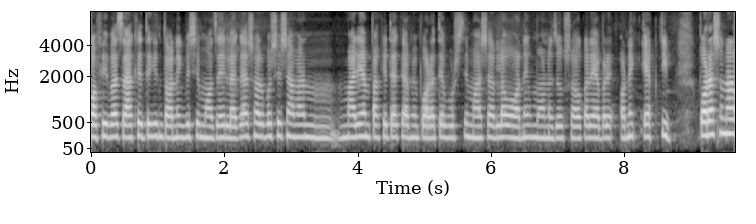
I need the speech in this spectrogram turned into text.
কফি বা চা খেতে কিন্তু অনেক বেশি মজাই লাগে। আর সর্বশেষে আমার মারিয়াম পাখিটাকে আমি পড়াতে বসছি মাশাল্লাহ অনেক মনোযোগ সহকারে এবারে অনেক অ্যাক্টিভ পড়াশোনার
